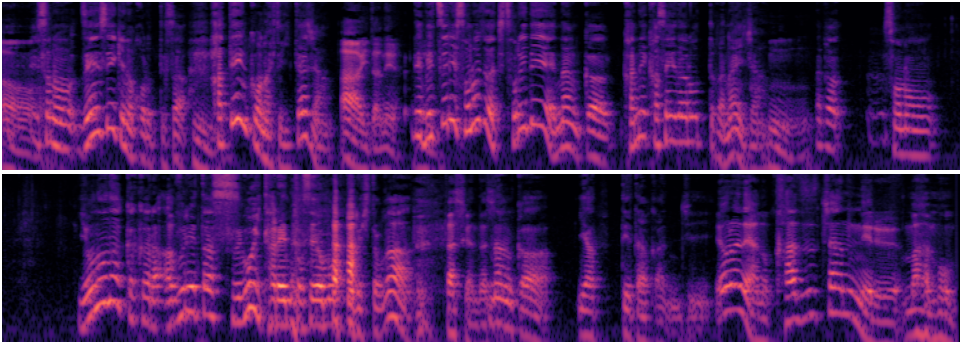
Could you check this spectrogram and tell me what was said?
ああその前世紀の頃ってさ、うん。破天荒な人いたじゃん。ああいたね。で別にその人たちそれでなんか金稼いだろとかないじゃん、うん、うん。なんかその世の中からあぶれたすごいタレント性を持ってる人が 確かに確かに。なんかやってた感じ。俺はねあのカズチャンネルまあも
